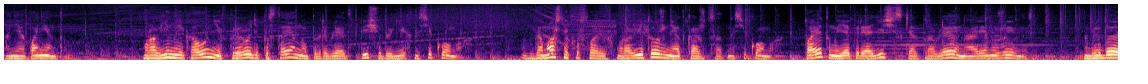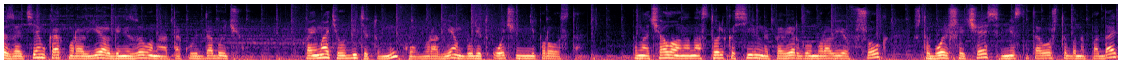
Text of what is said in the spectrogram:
а не оппонентом. Муравьиные колонии в природе постоянно употребляют в пищу других насекомых. В домашних условиях муравьи тоже не откажутся от насекомых. Поэтому я периодически отправляю на арену живность, наблюдая за тем, как муравьи организованно атакуют добычу. Поймать и убить эту муху муравьям будет очень непросто. Поначалу она настолько сильно повергла муравьев в шок, что большая часть, вместо того, чтобы нападать,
